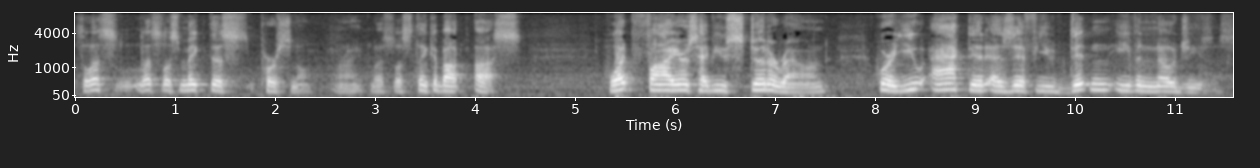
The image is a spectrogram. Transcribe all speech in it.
So let's, let's, let's make this personal. All right? Let's, let's think about us. What fires have you stood around where you acted as if you didn't even know Jesus.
